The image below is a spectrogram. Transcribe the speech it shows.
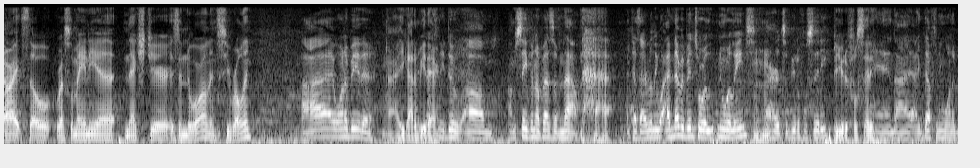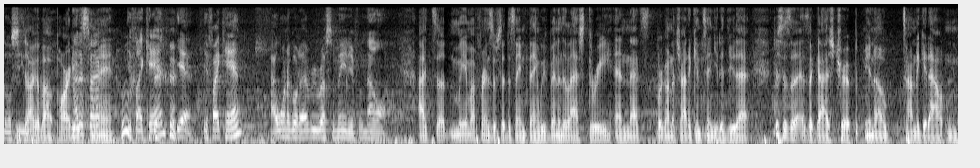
all right. So WrestleMania next year is in New Orleans. You rolling? I want to be there. You got to be there. I do. Um, I'm saving up as of now because I really I've never been to New Orleans. Mhm. I heard it's a beautiful city. Beautiful city. and I, I definitely want to go see. You talk about parties, fact, man. If I can, yeah, if I can, I want to go to every WrestleMania from now on. I told me and my friends have said the same thing. We've been in the last three, and that's we're going to try to continue to do that. Just as a as a guys trip, you know, time to get out and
